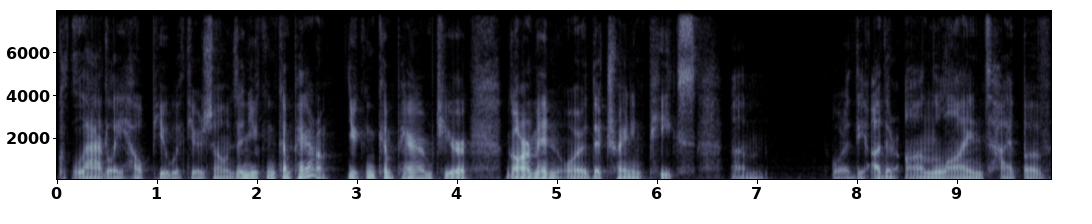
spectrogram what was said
gladly help you with your zones. And you can compare them. You can compare them to your Garmin or the Training Peaks. Um, or the other online type of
